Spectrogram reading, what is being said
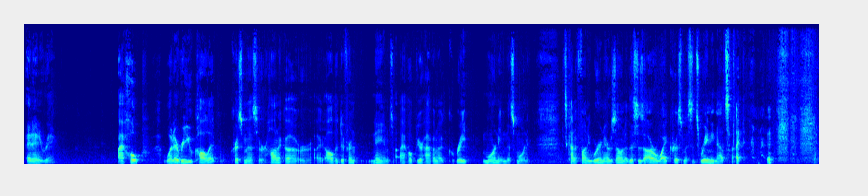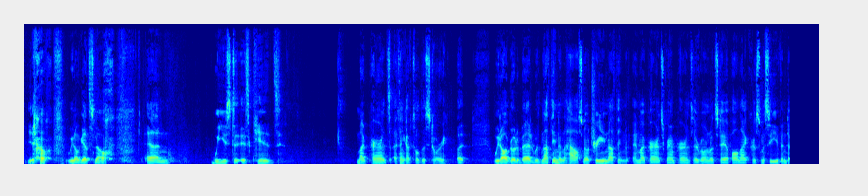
And at any rate, I hope whatever you call it, Christmas or Hanukkah or uh, all the different names, I hope you're having a great morning this morning. It's kind of funny. We're in Arizona. This is our white Christmas. It's raining outside. you know, we don't get snow. And we used to, as kids, my parents, I think I've told this story, but we'd all go to bed with nothing in the house, no tree, nothing. And my parents, grandparents, everyone would stay up all night Christmas Eve. And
